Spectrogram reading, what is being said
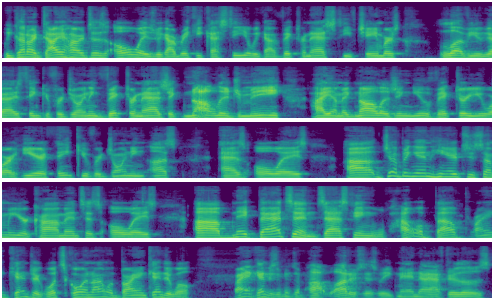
We got our diehards as always. We got Ricky Castillo. We got Victor Nash, Steve Chambers. Love you guys. Thank you for joining. Victor Nash, acknowledge me. I am acknowledging you, Victor. You are here. Thank you for joining us as always. Uh, jumping in here to some of your comments, as always. Uh, Nick Batson's asking, how about Brian Kendrick? What's going on with Brian Kendrick? Well, Brian Kendrick's been some hot waters this week, man. After those,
